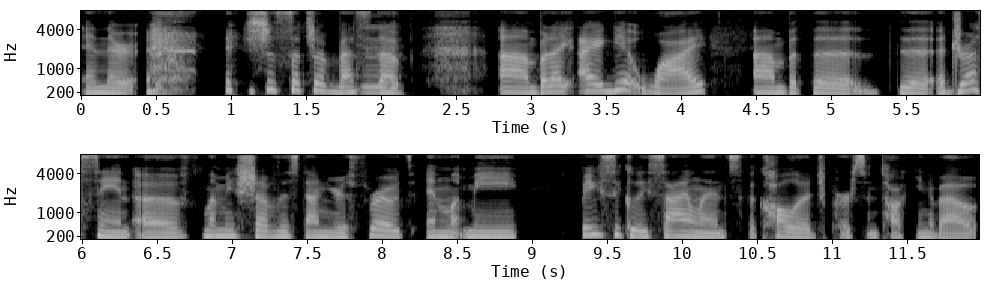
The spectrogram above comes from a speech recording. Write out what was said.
And they're it's just such a messed Mm. up um, but I, I get why um, but the the addressing of let me shove this down your throats and let me basically silence the college person talking about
